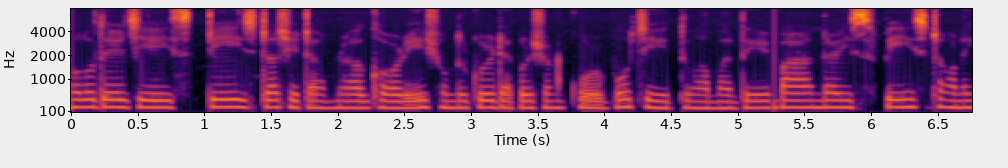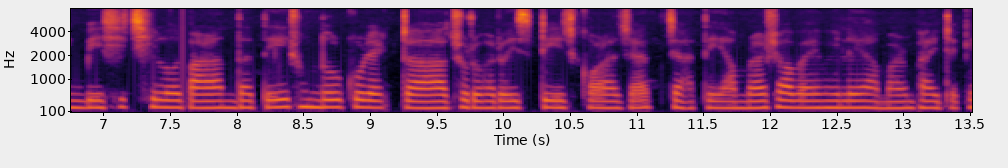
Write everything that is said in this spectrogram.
হলুদের যে স্টেজটা সেটা আমরা ঘরে সুন্দর করে ডেকোরেশন করব। যেহেতু আমাদের বারান্দার স্পেসটা অনেক বেশি ছিল, বারান্দাতে সুন্দর করে একটা ছোটখাটো স্টেজ করা যাক, যাতে আমরা সবাই মিলে আমার ভাইটাকে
